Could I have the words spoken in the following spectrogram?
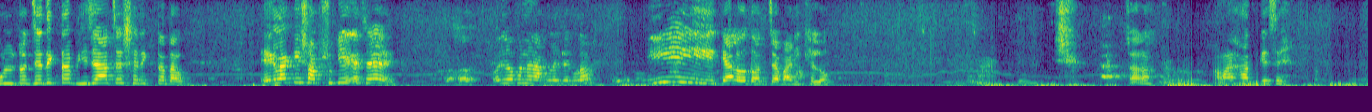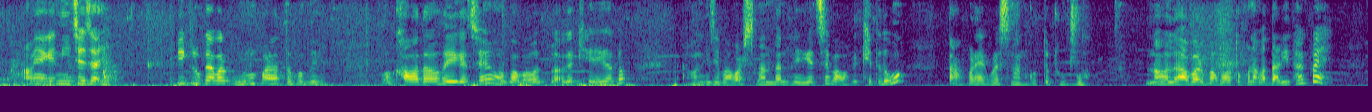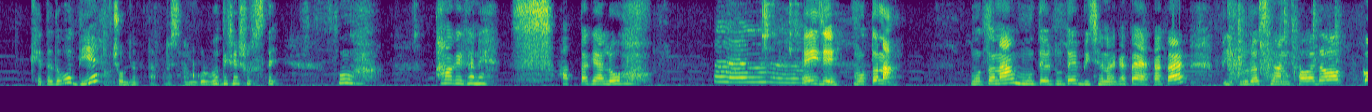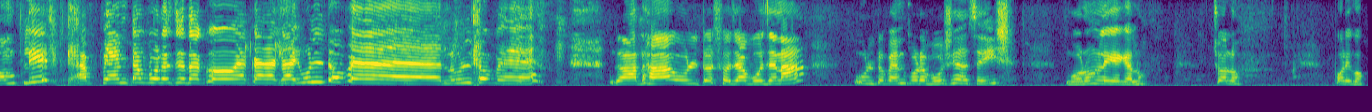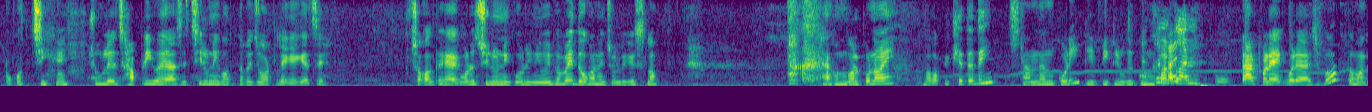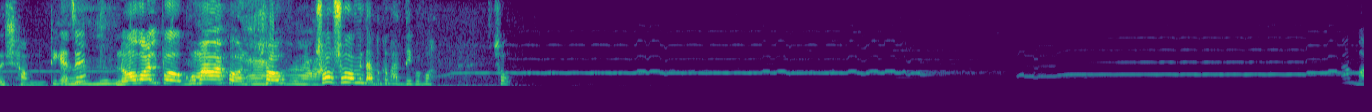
উল্টো যেদিকটা ভিজা আছে সেদিকটা দাও। এগুলা কি সব শুকিয়ে গেছে? হ্যাঁ। ওই ওখানে রাখলে যেগুলো ই গেল দরজা বাড়ি খেলো। চলো, আমার হাত গেছে। আমি আগে নিচে যাই। পিকলুকে আবার ঘুম পাড়াতে হবে। ওর খাওয়া দাওয়া হয়ে গেছে, ওর বাবা একটু আগে খেয়ে গেল। এখন নিজে বাবার স্নান দান হয়ে গেছে, বাবাকে খেতে দেবো, তারপরে একবারে স্নান করতে ঢুকবো। নাহলে আবার বাবা তখন আবার দাঁড়িয়ে থাকবে, খেতে দেবো, দিয়ে চলে যাবে তারপরে স্নান করব ধীরে সুস্থে। থাক এখানে, হাতটা গেল। এই যে মতো না মতো না, মুতে টুতে বিছানা কাটা একাকার, পিকলুরও স্নান খাওয়া দাওয়া কমপ্লিট আর প্যান্টটা পরেছে দেখো, একা একাই, উল্টো প্যান্ট উল্টো প্যান্ট। গাধা, উল্টো সোজা বোঝে না, উল্টো প্যান্ট পরে বসে আছে, ইস, গরম লেগে গেল। চলো, পরে গপ্প করছি। হ্যাঁ চুলে ঝাপড়ি হয়ে আছে, চিরুনি করতে হবে, জট লেগে গেছে। সকাল থেকে একবারও চিরুনি করিনি, ওইভাবেই দোকানে চলে গেছিলাম। থাক এখন গল্প নয়। বাবাকে খেতে দিই স্নান ধান করি দিয়ে পিকলুকে ঘুম পাড়াই। তারপরে একবারে আসব তোমাদের সামনে ঠিক আছে? নো গল্প ঘুমাও এখন সৌ সৌ সৌ আমি দাদুকে ভাত দিই বাবা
